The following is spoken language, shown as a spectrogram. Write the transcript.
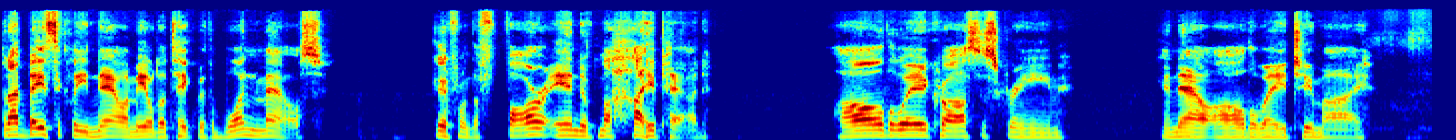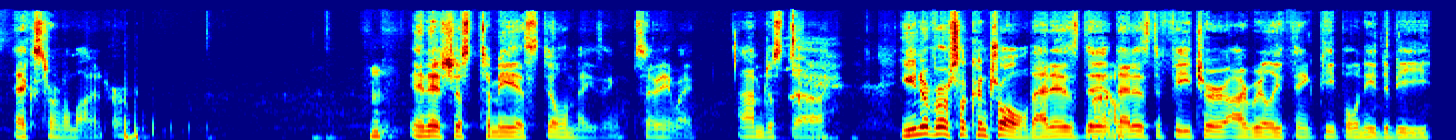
But I basically now I'm able to take with one mouse, go from the far end of my iPad all the way across the screen, and now all the way to my external monitor. Hmm. and it's just to me it's still amazing. So anyway, I'm just uh universal control. That is the Wow. that is the feature I really think people need to be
